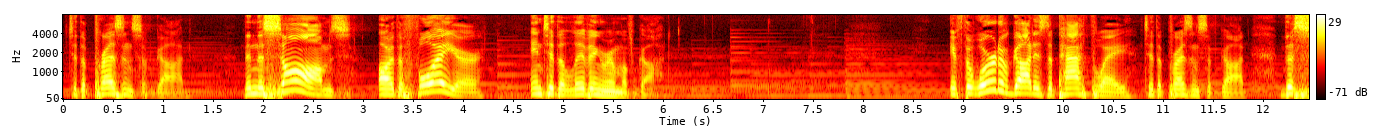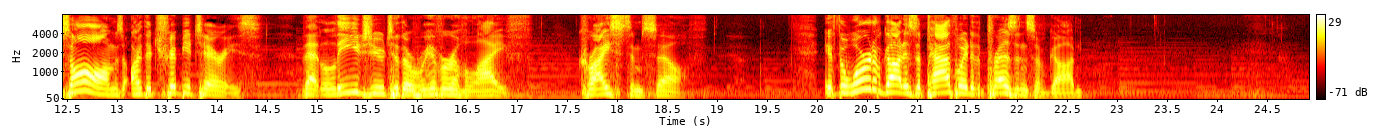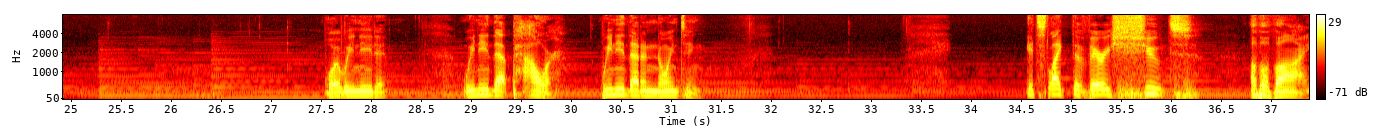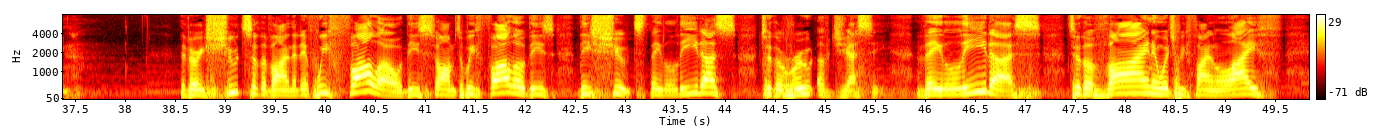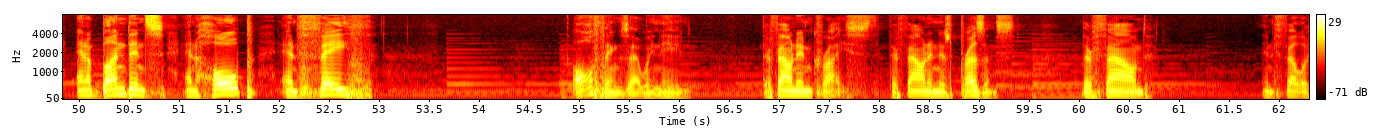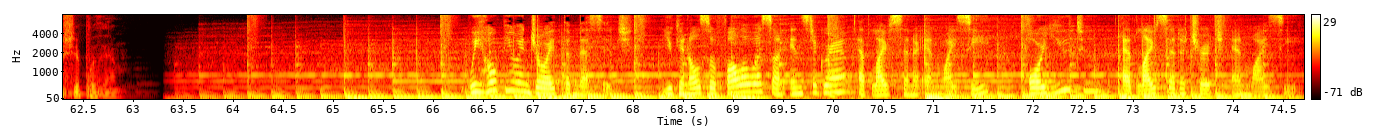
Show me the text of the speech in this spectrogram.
to the presence of God, then the Psalms are the foyer into the living room of God. If the Word of God is the pathway to the presence of God, the Psalms are the tributaries that lead you to the river of life, Christ Himself. If the Word of God is the pathway to the presence of God, boy, we need it. We need that power, we need that anointing. It's like the very shoots of a vine the very shoots of the vine, that if we follow these Psalms, if we follow these, these shoots, they lead us to the root of Jesse. They lead us to the vine in which we find life and abundance and hope and faith. All things that we need. They're found in Christ, they're found in His presence, they're found in fellowship with Him. We hope you enjoyed the message. You can also follow us on Instagram at Life Center NYC or YouTube at Life Center Church NYC.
